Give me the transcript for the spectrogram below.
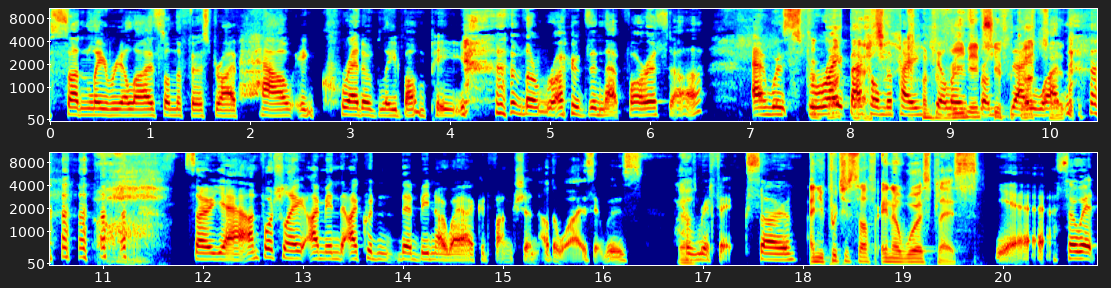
suddenly realized on the first drive how incredibly bumpy the roads in that forest are and was straight back that. on the painkillers from day one. Oh, So yeah, unfortunately, I mean, I couldn't, there'd be no way I could function otherwise. It was Yeah. horrific. So and you put yourself in a worse place. Yeah, so it,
